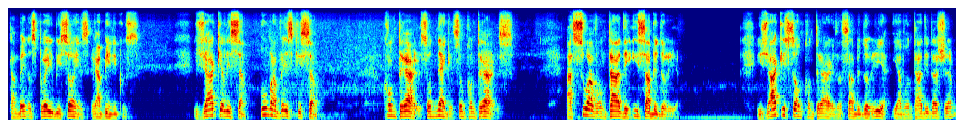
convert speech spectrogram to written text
também as proibições rabínicos, já que eles são, uma vez que são contrários, são negativos, são contrários à sua vontade e sabedoria e já que são contrários à sabedoria e à vontade da Hashem,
